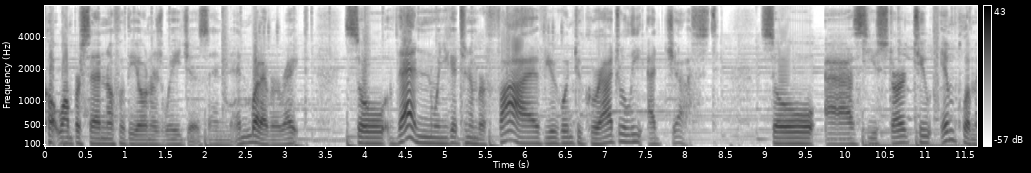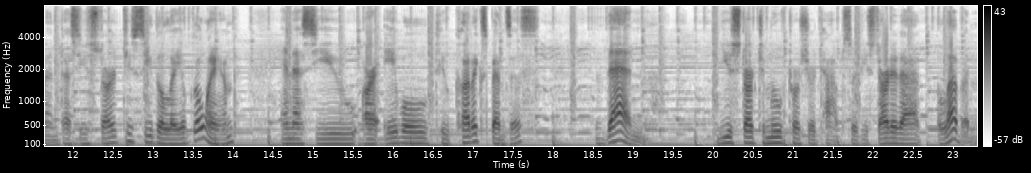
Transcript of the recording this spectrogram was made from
cut 1% off of the owner's wages and, and whatever, right? So then when you get to number five, you're going to gradually adjust. So, as you start to implement, as you start to see the lay of the land, and as you are able to cut expenses, then you start to move towards your TAP. So, if you started at 11,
